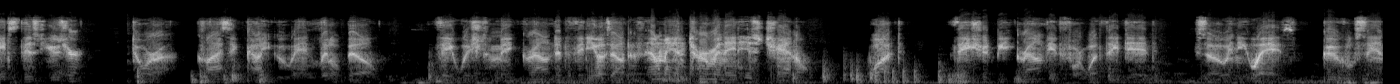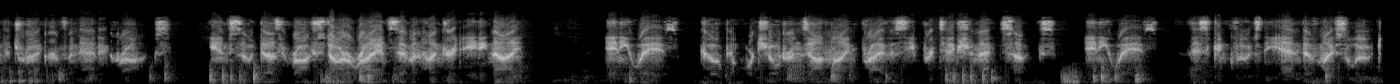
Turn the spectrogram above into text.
hates this user? Dora, Classic Caillou and Little Bill. They wish to make grounded videos out of him and terminate his channel. What? They should be grounded for what they did. So anyways, Google Santa Tracker Fanatic rocks. And so does Rockstar Ryan 789. Anyways, COPPA or Children's Online Privacy Protection Act sucks. Anyways, this concludes the end of my salute.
